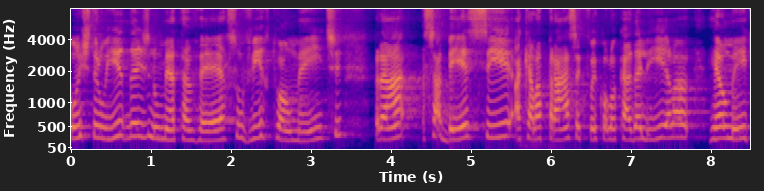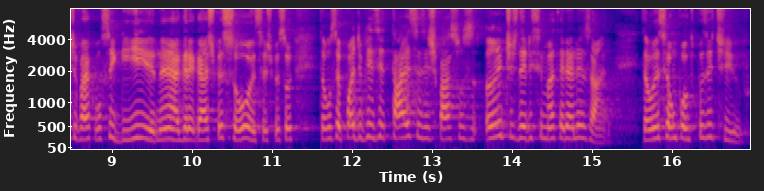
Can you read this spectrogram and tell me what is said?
construídas no metaverso virtualmente para saber se aquela praça que foi colocada ali ela realmente vai conseguir né, agregar as pessoas, se as pessoas. Então você pode visitar esses espaços antes deles se materializarem. Então esse é um ponto positivo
